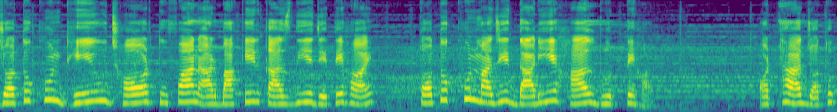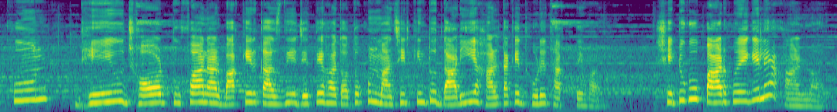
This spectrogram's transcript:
যতক্ষণ ঢেউ, ঝড়, তুফান আর বাকের কাজ দিয়ে যেতে হয়, ততক্ষণ মাঝে দাঁড়িয়ে হাল ধরতে হয়। অর্থাৎ যতক্ষণ ঢেউ, ঝড়, তুফান আর বাকের কাজ দিয়ে যেতে হয়, ততক্ষণ মাঝির কিন্তু দাঁড়িয়ে হালটাকে ধরে থাকতে হয়। সেটুকু পার হয়ে গেলে আর নয়।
